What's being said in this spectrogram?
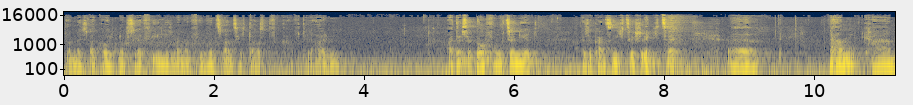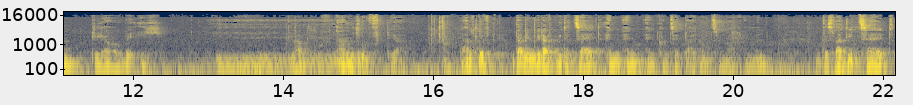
Damals war Gold noch sehr viel, das waren noch 25.000 verkaufte Alben. Hat also doch funktioniert, also kann es nicht so schlecht sein. Äh, dann kam, glaube ich, Landluft. Landluft, ja. Landluft. Und da habe ich mir gedacht, wieder Zeit, ein, ein, ein Konzeptalbum zu machen. Ne? Und das war die Zeit,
